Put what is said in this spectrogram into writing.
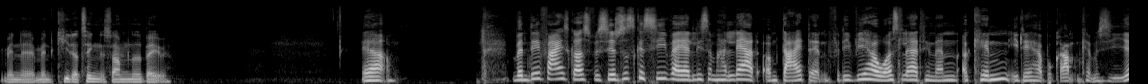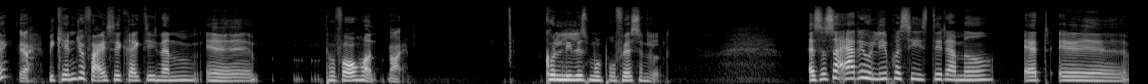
men, øh, men kitter tingene sammen nede bagved. Ja. Men det er faktisk også, hvis jeg så skal sige, hvad jeg ligesom har lært om dig, Dan, fordi vi har jo også lært hinanden at kende i det her program, kan man sige, ikke? Ja. Vi kendte jo faktisk ikke rigtig hinanden øh, på forhånd. Nej. Kun en lille smule professionelt. Altså, så er det jo lige præcis det der med, at øh,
